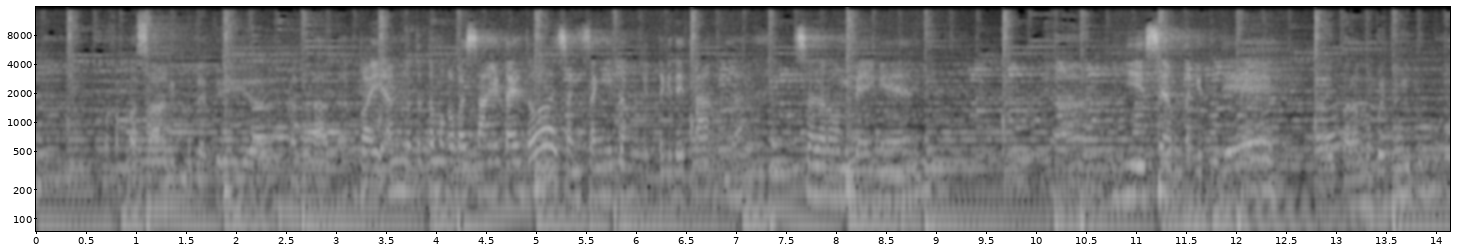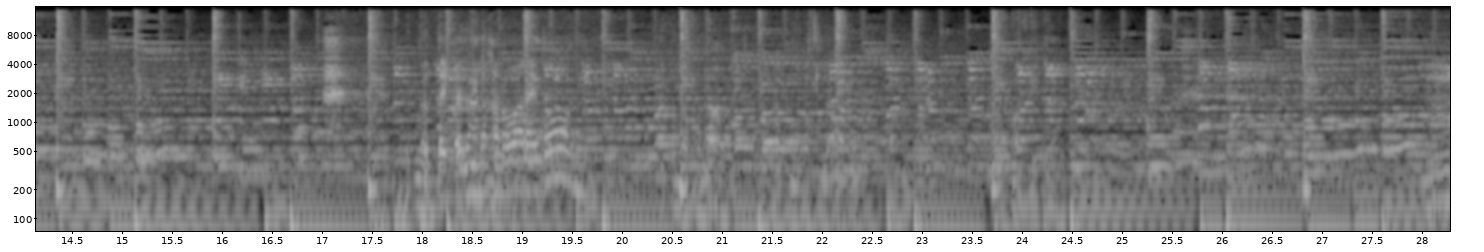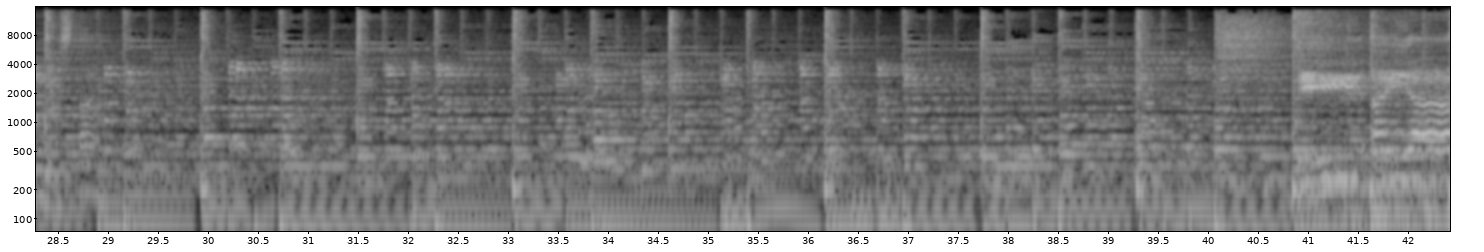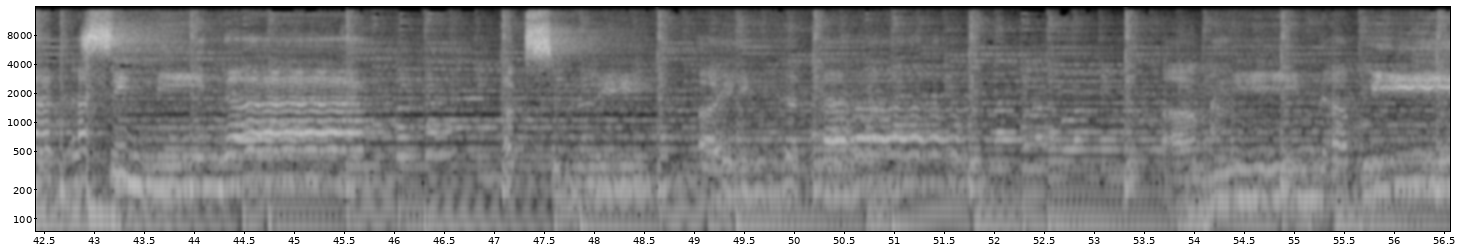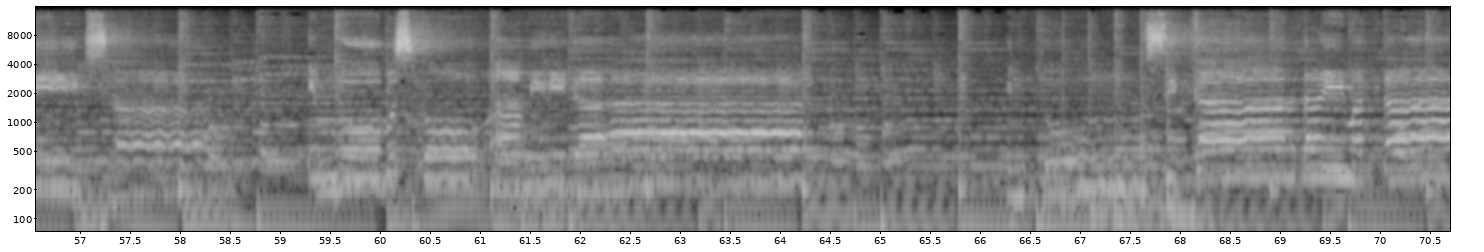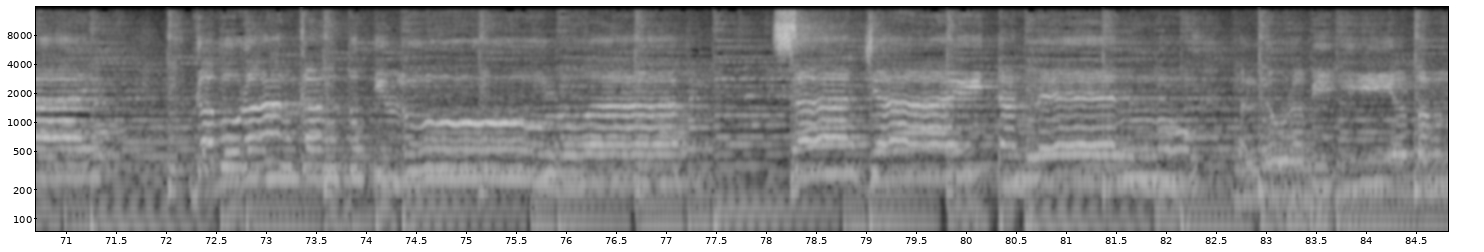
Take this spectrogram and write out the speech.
Makapasangit mo dati uh, kantata Bay, ang natatama ka pasangit tayo doon. Sang-sangitang kitagitay tao na sa narombengen. Yan Yisem takitide. Ay, parang mo pa itong ito mo Tatay pa lang nakarawara doon. Ito na ko lang At nakaslan Makita. Hmm, basta Amin apigsa Imubos ko aminidad Intong sikat ay matay. Gaburan kang tutiluluwa Sadya'y tanen mo. Alaw rabi bang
